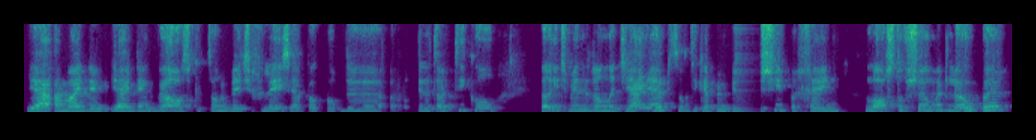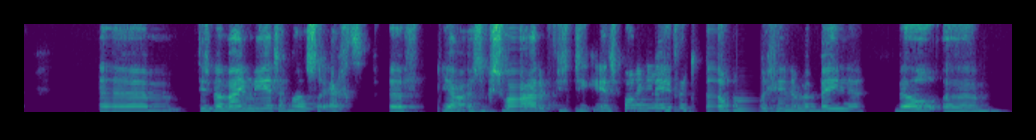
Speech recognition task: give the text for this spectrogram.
Ja, maar ik denk, ja, ik denk wel, als ik het dan een beetje gelezen heb, ook op de, in het artikel, wel iets minder dan dat jij hebt. Want ik heb in principe geen last of zo met lopen. Um, het is bij mij meer, zeg maar, als er echt, uh, ja, als ik zware fysieke inspanning lever, dan beginnen mijn benen wel um,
